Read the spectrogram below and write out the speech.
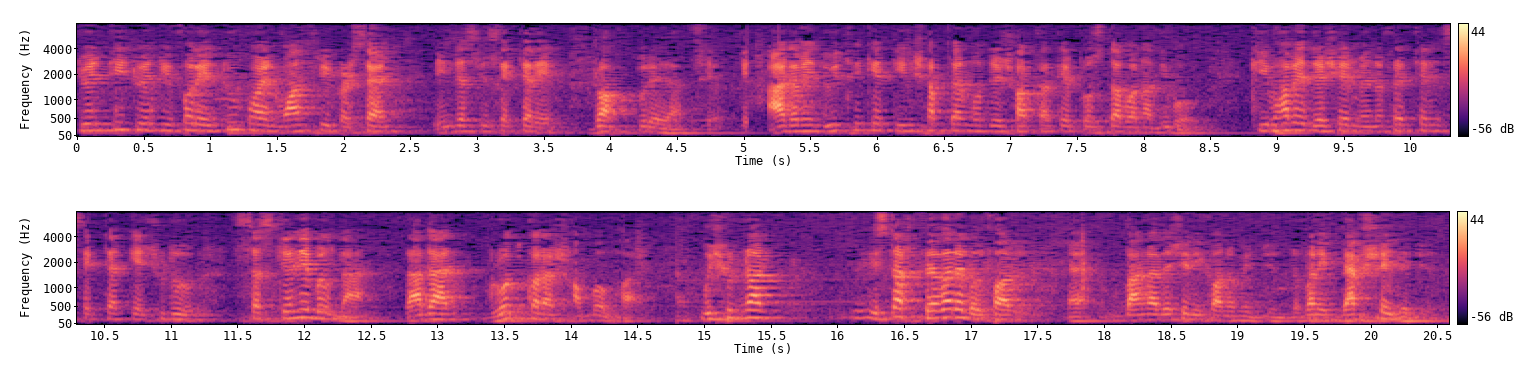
টোয়েন্টি টোয়েন্টি ফোরে two point one three percent industry সেক্টরে ড্রপ করে যাচ্ছে। আগামী দুই থেকে তিন সপ্তাহের মধ্যে সরকারকে প্রস্তাবনা দিব, কীভাবে দেশের ম্যানুফ্যাকচারিং সেক্টরকে শুধু সাস্টেনেবল না রাদার গ্রোথ করা সম্ভব হয়। We should not it's not favourable for বাংলাদেশের ইকোনমির জন্য মানে ব্যবসায়ীদের জন্য।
